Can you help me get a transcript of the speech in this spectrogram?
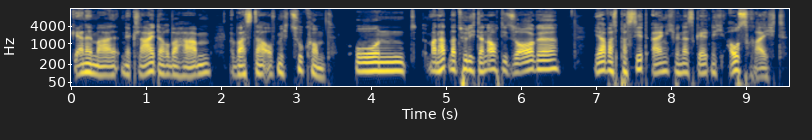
gerne mal eine Klarheit darüber haben, was da auf mich zukommt. Und man hat natürlich dann auch die Sorge, ja, was passiert eigentlich, wenn das Geld nicht ausreicht?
